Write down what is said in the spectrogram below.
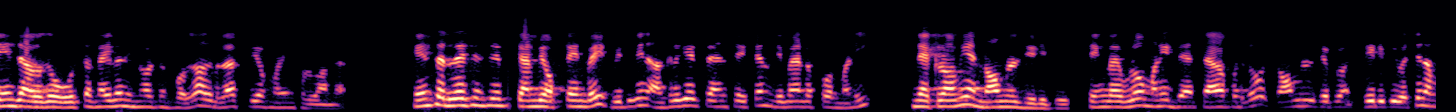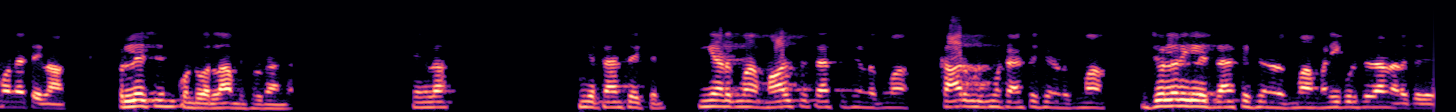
சேஞ்ச் ஆகுதோ ஒருத்தர் கையில இன்னொருத்தன் போகுதோ அது வெலாசிட்டி ஆஃப் மணின்னு சொல்லுவாங்க. Hence relationship can be obtain by between aggregate aggregate demand for money money economy and nominal GDP எங்களை எவ்வளவு மணி தேவைப்படுதோ நாமினல் ஜிடிபி வச்சு நம்ம என்ன செய்யலாம்? ரிலேஷன் கொண்டு வரலாம் அப்படின்னு சொல்றாங்க. சரிங்களா? இங்க டிரான்சாக்ஷன் இங்க நடக்குமா? மால்ஸ் டிரான்சாக்ஷன் நடக்குமா? கார் கொடுக்குமா டிரான்சாக்ஷன் நடக்குமா? ஜுவல்லரிகளை டிரான்சாக்ஷன் நடக்குமா? மணி கொடுத்து தான் நடக்குது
